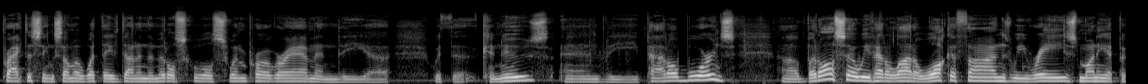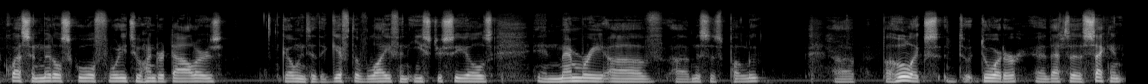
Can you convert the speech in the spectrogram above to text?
practicing some of what they've done in the middle school swim program and the uh, with the canoes and the paddle boards. Uh, but also we've had a lot of walkathons. We raised money at Poquessing Middle School, $4,200 going to the Gift of Life and Easter Seals in memory of uh, Mrs. Palu- uh, Pahulik's daughter. Uh, that's a second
